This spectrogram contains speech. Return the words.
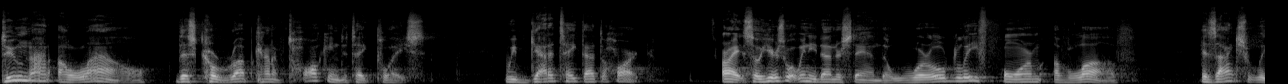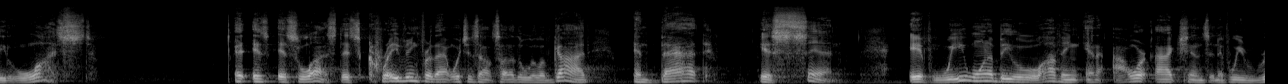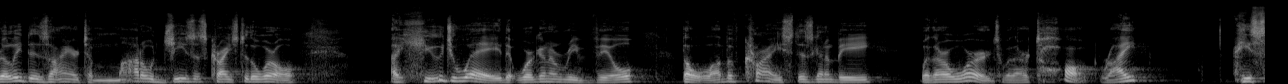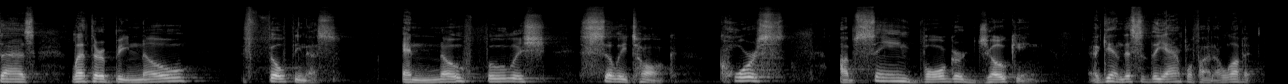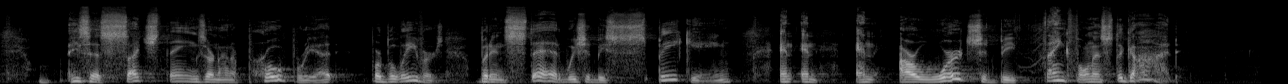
do not allow this corrupt kind of talking to take place. We've got to take that to heart. All right, so here's what we need to understand the worldly form of love is actually lust. It's, it's lust, it's craving for that which is outside of the will of God, and that is sin. If we want to be loving in our actions, and if we really desire to model Jesus Christ to the world, a huge way that we're going to reveal the love of Christ is going to be with our words, with our talk, right? He says, Let there be no filthiness and no foolish, silly talk, coarse, obscene, vulgar joking. Again, this is the Amplified. I love it. He says, Such things are not appropriate for believers. But instead, we should be speaking, and, and, and our word should be thankfulness to God.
